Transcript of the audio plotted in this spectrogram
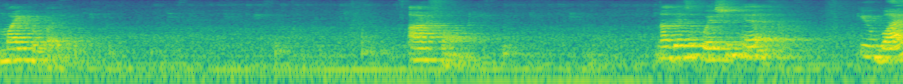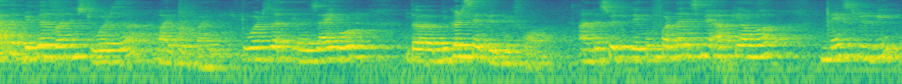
micropyle Are formed. Now there is a question here why the bigger one is towards the micropyle, towards the uh, zygote, the bigger cell will be formed. And this will be, देखो further इसमें अब क्या होगा? Next will be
